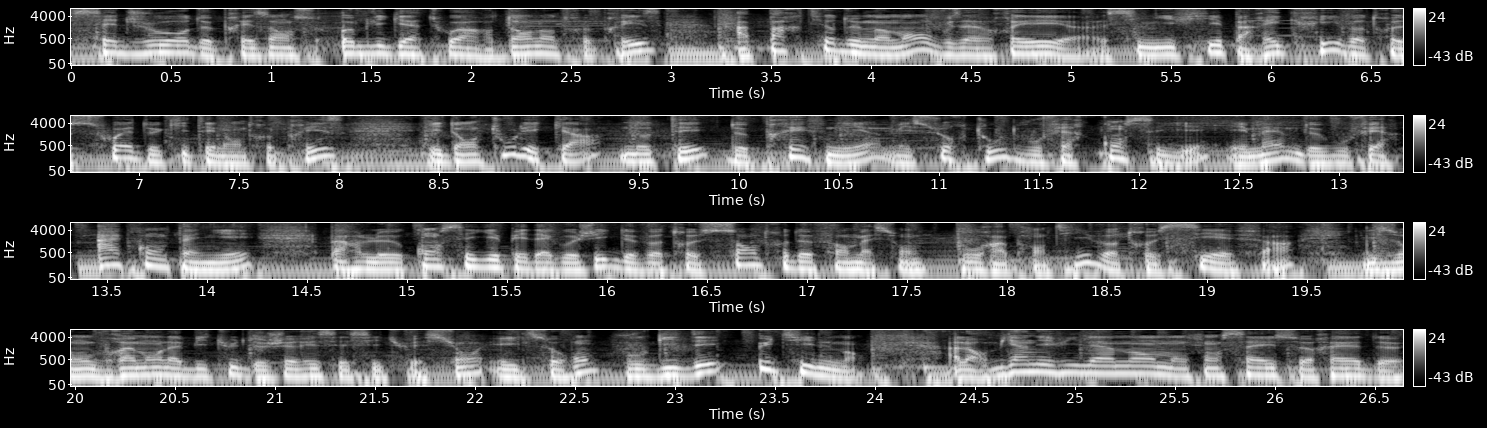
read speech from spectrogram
7 jours de présence obligatoire dans l'entreprise à partir du moment où vous aurez euh, signifié par écrit votre souhait de quitter l'entreprise et dans tous les cas, notez de prévenir, mais surtout de vous faire conseiller et même de vous faire accompagner par le conseiller pédagogique de votre centre de formation pour apprentis, votre CFA. Ils ont vraiment l'habitude de gérer ces situations et ils sauront vous guider utilement. Alors bien évidemment, mon conseil serait de,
